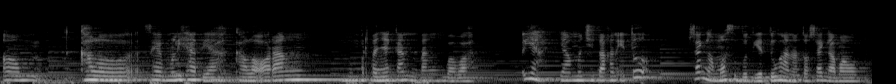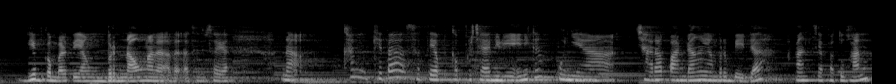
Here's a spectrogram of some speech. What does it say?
Um, kalau saya melihat ya, kalau orang mempertanyakan tentang bahwa, iya yang menciptakan itu saya nggak mau sebut dia Tuhan atau saya nggak mau dia bukan berarti yang bernaungan atas saya. Nah, kan kita setiap kepercayaan dunia ini kan punya cara pandang yang berbeda akan siapa Tuhan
